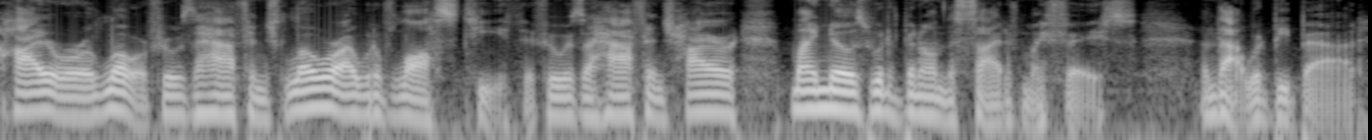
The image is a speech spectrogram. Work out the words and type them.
higher or lower. If it was a half inch lower, I would have lost teeth. If it was a half inch higher, my nose would have been on the side of my face, and that would be bad.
